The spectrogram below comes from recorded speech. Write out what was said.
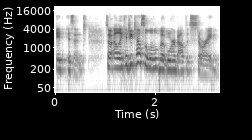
it isn't. So ellie could you tell us a little bit more about this story?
